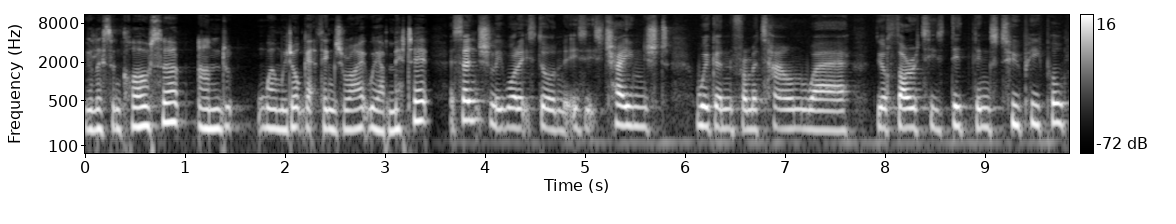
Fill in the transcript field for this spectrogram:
we listen closer, and when we don't get things right, we admit it. Essentially, what it's done is it's changed Wigan from a town where the authorities did things to people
